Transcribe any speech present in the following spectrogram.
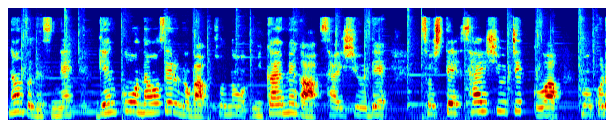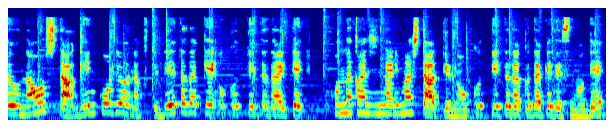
なんとですね原稿を直せるのがこの2回目が最終でそして最終チェックはもうこれを直した原稿ではなくてデータだけ送っていただいてこんな感じになりましたっていうのを送っていただくだけですので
